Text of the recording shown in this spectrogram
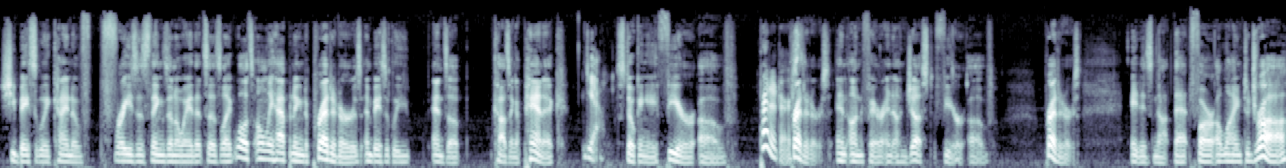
she basically kind of phrases things in a way that says like, "Well, it's only happening to predators," and basically ends up causing a panic, Yeah. stoking a fear of Predators. predators, an unfair and unjust fear of predators. It is not that far a line to draw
